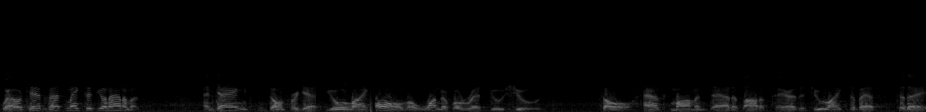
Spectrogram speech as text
Well, kids, that makes it unanimous. And, gang, don't forget, you'll like all the wonderful Red Goose shoes. So, ask Mom and Dad about a pair that you like the best today.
